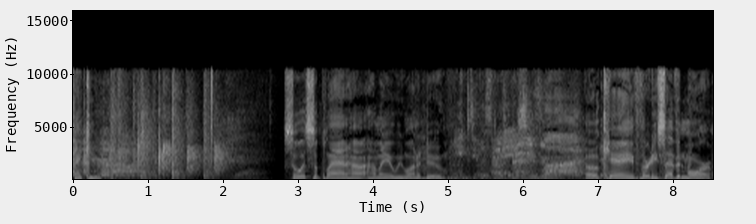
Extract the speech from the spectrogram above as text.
Thank you. So what's the plan? How, how many do we want to do? You do as many as you want. Okay, 37 more.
